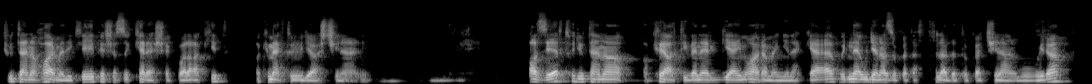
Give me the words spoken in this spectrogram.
és utána a harmadik lépés az, hogy keresek valakit, aki meg tudja azt csinálni. Azért, hogy utána a kreatív energiáim arra menjenek el, hogy ne ugyanazokat a feladatokat csinálom újra,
